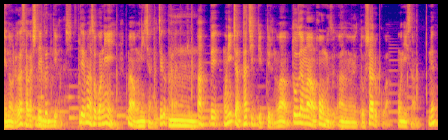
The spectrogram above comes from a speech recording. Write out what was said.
エノーラが探していくっていう話。で、まあそこに、まあお兄ちゃんたちが絡んでくる。うん。あ、で、お兄ちゃんたちって言ってるのは、当然まあホームズ、あの、えっ、と、シャーロックはお兄さんね。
